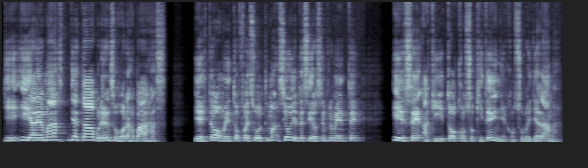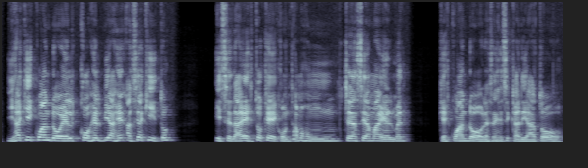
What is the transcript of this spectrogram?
y, y además ya estaba Bolívar en sus horas bajas Y este momento fue su última acción y él decidió simplemente irse a Quito con su quiteña, con su bella dama. Y es aquí cuando él coge el viaje hacia Quito y se da esto que contamos un chileno se llama Elmer, que es cuando le hacen el sicariato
